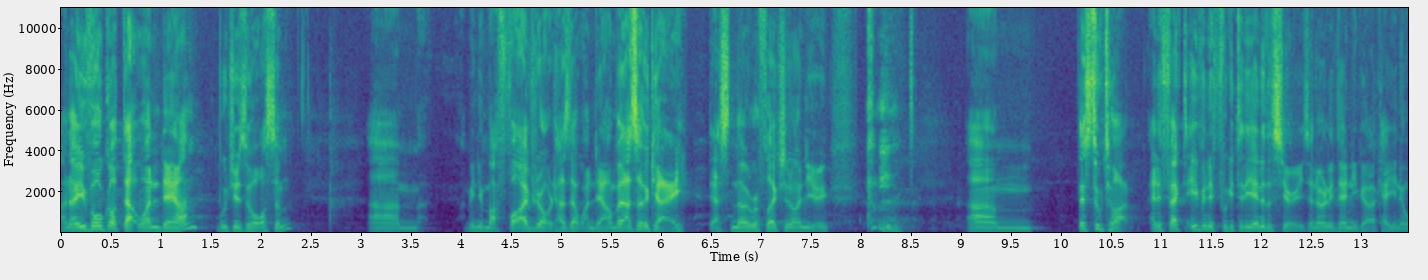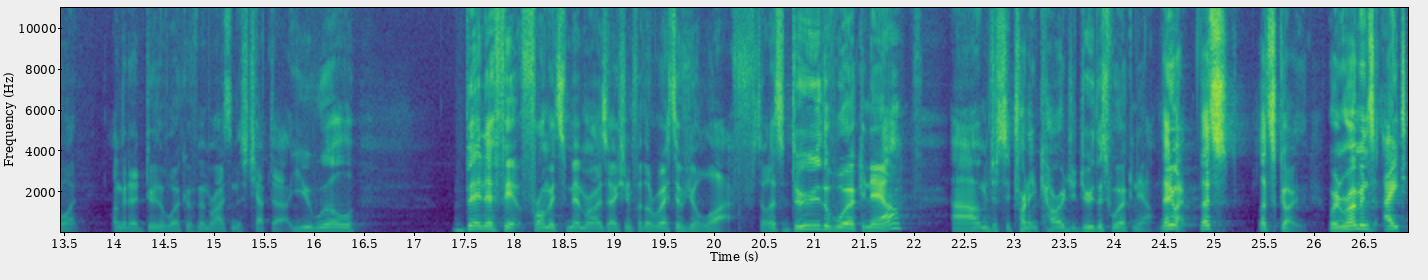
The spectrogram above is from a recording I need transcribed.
I know you've all got that one down, which is awesome. Um, I mean, if my five year old has that one down, but that's okay. That's no reflection on you. um, there's still time. And in fact, even if we get to the end of the series and only then you go, okay, you know what? I'm going to do the work of memorizing this chapter, you will benefit from its memorization for the rest of your life. So let's do the work now. I'm just trying to encourage you, do this work now. Anyway, let's, let's go. We're in Romans 8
